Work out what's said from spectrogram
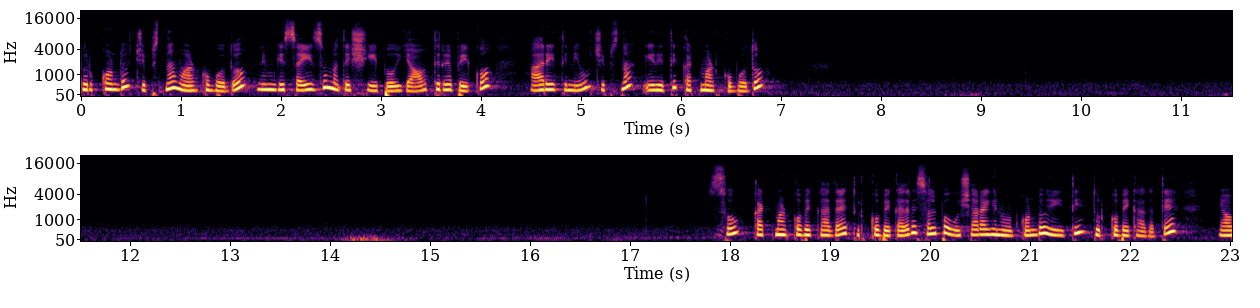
ತುರ್ಕೊಂಡು ಚಿಪ್ಸ್ನ ಮಾಡ್ಕೋಬೋದು. ನಿಮಗೆ ಸೈಜು ಮತ್ತು ಶೇಪು ಯಾವ ಥರ ಬೇಕೋ ಆ ರೀತಿ ನೀವು ಚಿಪ್ಸ್ನ ಈ ರೀತಿ ಕಟ್ ಮಾಡ್ಕೋಬೋದು. ಸೊ ಕಟ್ ಮಾಡ್ಕೋಬೇಕಾದ್ರೆ, ತುರ್ಕೋಬೇಕಾದ್ರೆ ಸ್ವಲ್ಪ ಹುಷಾರಾಗಿ ನೋಡಿಕೊಂಡು ಈ ರೀತಿ ತುರ್ಕೋಬೇಕಾಗತ್ತೆ. ಯಾವ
